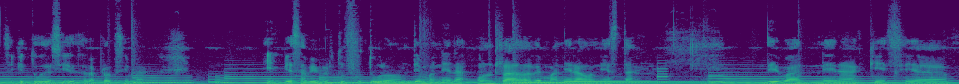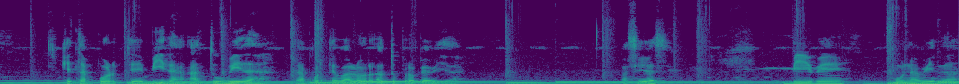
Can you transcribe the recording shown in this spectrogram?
Así que tú decides a la próxima empieza a vivir tu futuro de manera honrada, de manera honesta, de manera que sea que te aporte vida a tu vida, te aporte valor a tu propia vida. Así es. Vive una vida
